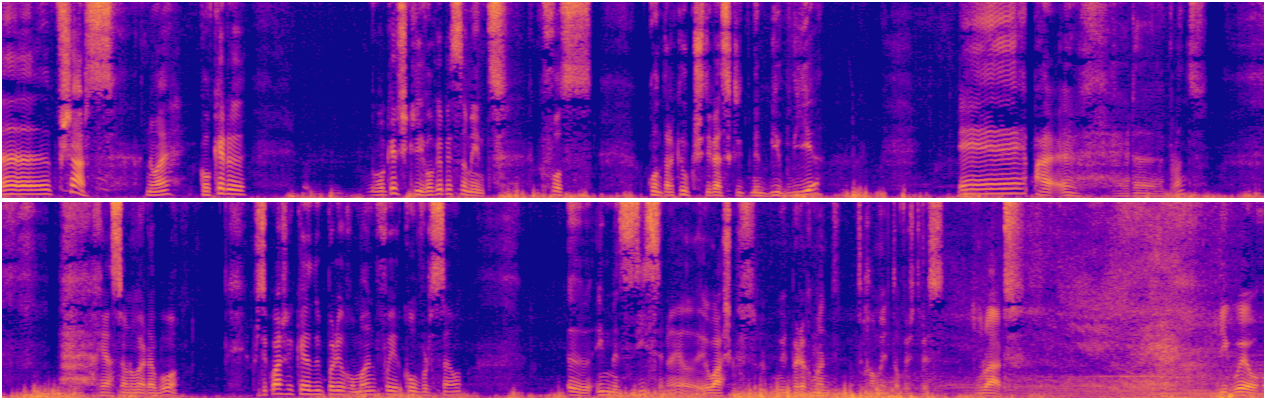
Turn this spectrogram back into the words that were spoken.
a fechar-se, não é? Qualquer, qualquer escrito, qualquer pensamento que fosse contra aquilo que estivesse escrito na Bíblia, é, pá, era, pronto, a reação não era boa. Por isso é que eu acho que a queda do Império Romano foi a conversão uh, em maciça, não é? Eu acho que o Império Romano realmente talvez tivesse durar, digo eu,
